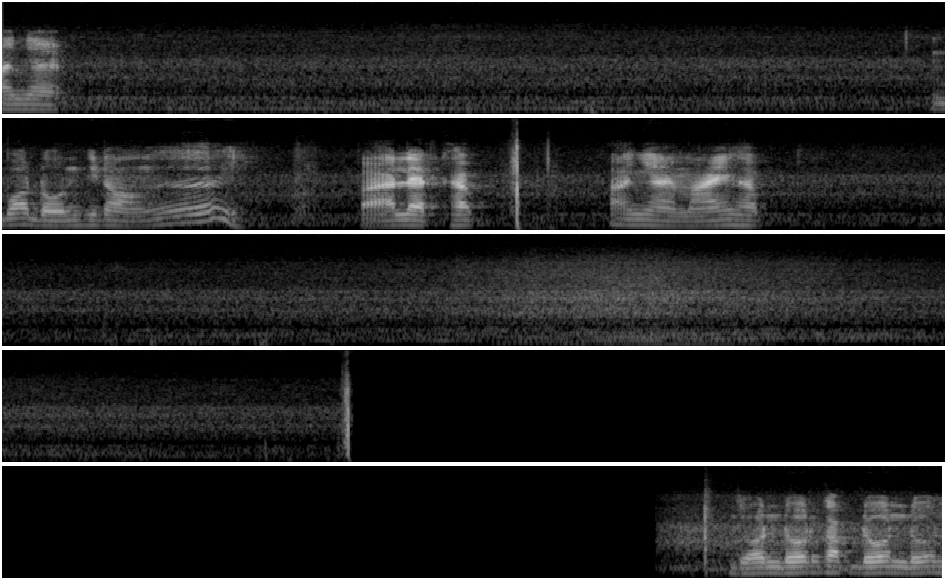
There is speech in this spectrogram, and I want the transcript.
าใหญ่บ่โดนพี่น้องเอ้ยปลาแรดครับปลาใหญ่ไม้ครับโดนโดนครับโดนโดน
